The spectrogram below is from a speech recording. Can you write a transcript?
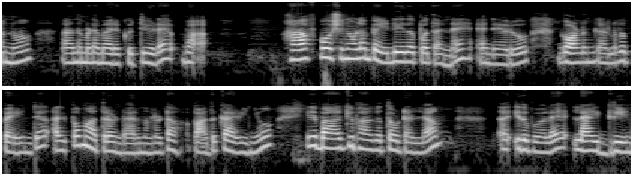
ഒന്ന് നമ്മുടെ മരക്കുറ്റിയുടെ ഹാഫ് പോർഷനോളം പെയിന്റ് ചെയ്തപ്പോൾ തന്നെ എന്റെ ഒരു ഗോൾഡൻ കളർ പെയിന്റ് അല്പം മാത്രമേ ഉണ്ടായിരുന്നുള്ളൂ കേട്ടോ. അപ്പോൾ അത് കഴിഞ്ഞു. ഇനി ബാക്കി ഭാഗത്തോട്ടെല്ലാം ഇതുപോലെ ലൈറ്റ് ഗ്രീൻ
